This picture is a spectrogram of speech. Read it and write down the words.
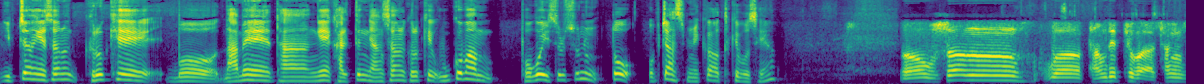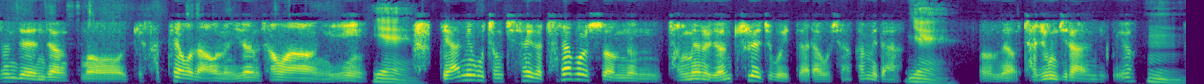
입장에서는 그렇게 뭐 남의 당의 갈등 양상을 그렇게 웃고만 보고 있을 수는 또 없지 않습니까? 어떻게 보세요? 어, 우선, 뭐, 당대표가 상임선대위원장, 뭐, 이렇게 사퇴하고 나오는 이런 상황이. 예. 대한민국 정치사회가 찾아볼 수 없는 장면을 연출해주고 있다라고 생각합니다. 예. 어, 뭐, 자중질환이고요. 음.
